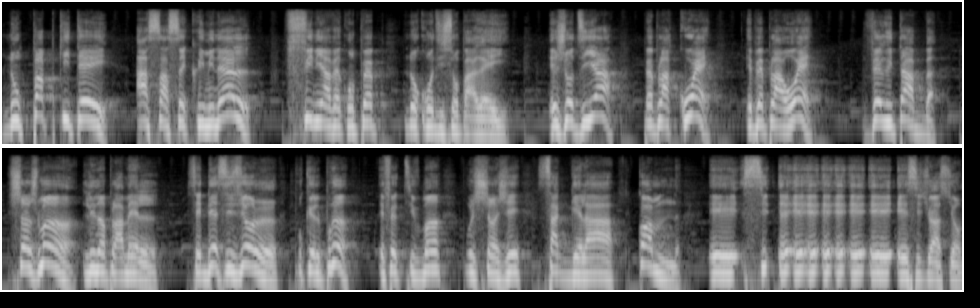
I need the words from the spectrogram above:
nous pas quitter assassin criminel, fini avec un peuple, nos conditions pareilles. Et je dis, peuple a quoi, et peuple a ouais, véritable changement, l'in plamel, c'est décision pour qu'elle prend effectivement pour changer sa là comme et, situation.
